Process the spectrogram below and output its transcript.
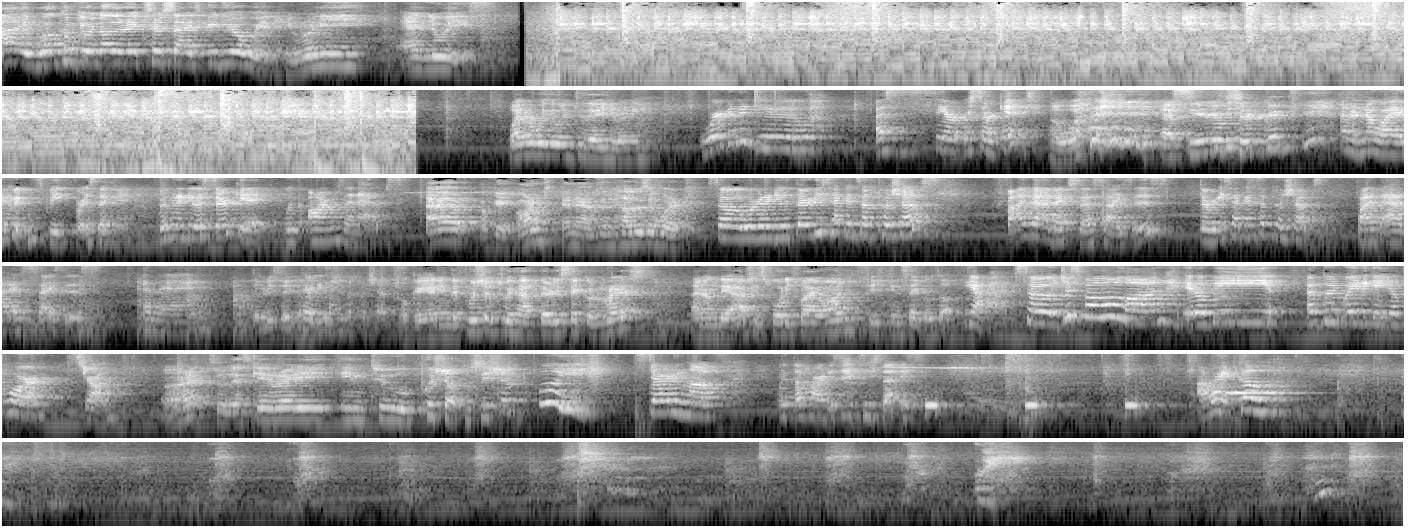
Hi, welcome to another exercise video with Hiruni and Luis. What are we doing today, Hiruni? We're gonna do a cir- circuit. A what? a serial circuit? I don't know why I couldn't speak for a second. We're gonna do a circuit with arms and abs. Uh, okay, arms and abs, and how does it work? So we're gonna do 30 seconds of push-ups, five ab exercises, 30 seconds of push-ups, five ab exercises, and then 30 seconds. 30 of seconds push-ups. of push-ups. Okay, and in the push-ups we have 30 second rest, and on the abs it's 45 on, 15 seconds off. Yeah, so just follow along. It'll be a good way to get your core strong. Alright, so let's get ready into push-up position. Whee! Starting off with the hardest exercise. All right, go.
